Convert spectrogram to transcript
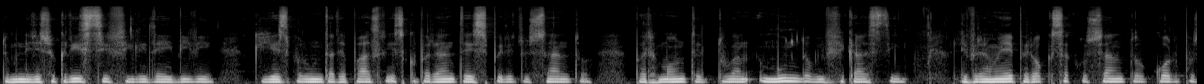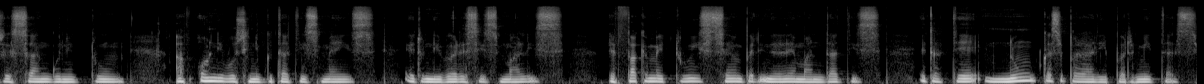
Domine Jesu Christi, Fili Dei vivi, qui es voluntate Patris, cooperante Spiritus Santo, per monte tuam mundo vivificasti, libera me per hoc sacrosanto corpus et sanguine tuum, ab omnibus iniquitatis meis et universis malis, et fac me tuis semper in re mandatis, et a te nunca separari permitas,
